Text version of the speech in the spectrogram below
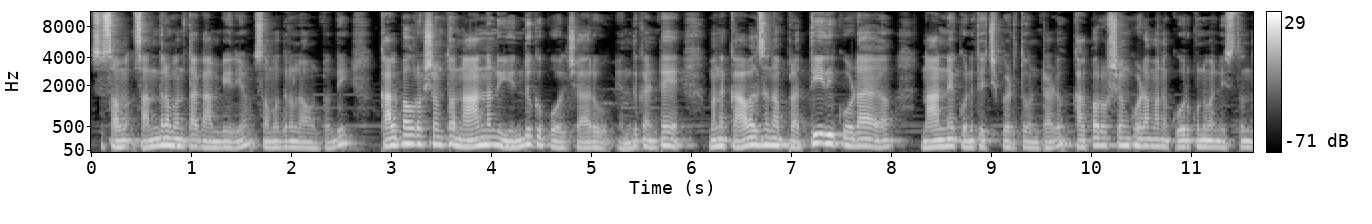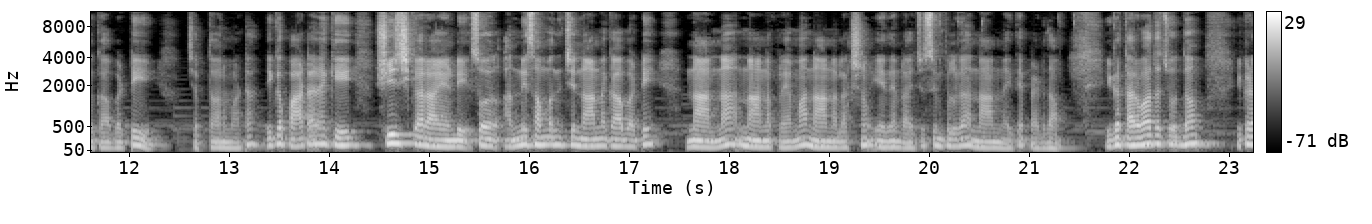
సో సంద్రమంత గాంభీర్యం సముద్రంలా ఉంటుంది. కల్పవృక్షంతో నాన్నను ఎందుకు పోల్చారు? ఎందుకంటే మనకు కావలసిన ప్రతీది కూడా నాన్నే కొని తెచ్చి పెడుతూ ఉంటాడు. కల్పవృక్షం కూడా మనం కోరుకున్నవన్నీ ఇస్తుంది కాబట్టి చెప్తాం అనమాట ఇక పాఠానికి శీర్షిక రాయండి. సో అన్ని సంబంధించి నాన్న కాబట్టి నాన్న నాన్న ప్రేమ నాన్న లక్షణం ఏదైనా రాయొచ్చు. సింపుల్గా నాన్న అయితే పెడదాం. ఇక తర్వాత చూద్దాం. ఇక్కడ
